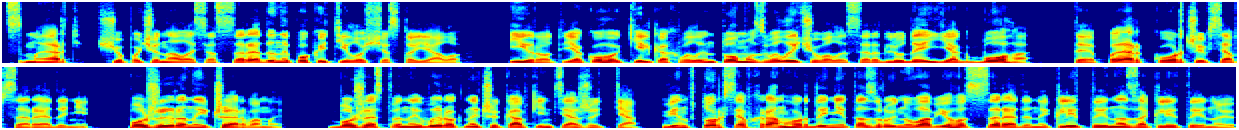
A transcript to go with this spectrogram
смерть, що починалася зсередини, поки тіло ще стояло. Ірод, якого кілька хвилин тому звеличували серед людей як бога, тепер корчився всередині, пожираний червами. Божественний вирок не чекав кінця життя. Він вторгся в храм гордині та зруйнував його зсередини, клітина за клітиною.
